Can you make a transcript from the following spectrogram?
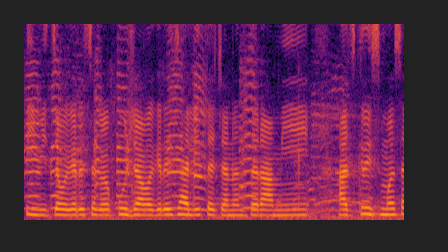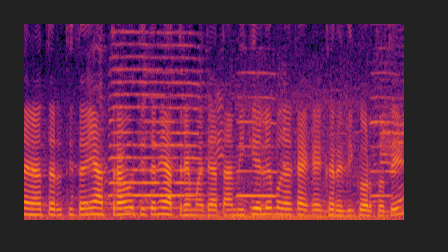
टी व्हीचं वगैरे सगळं पूजा वगैरे झाली. त्याच्यानंतर आम्ही आज क्रिसमस आहे ना तर तिथं यात्रा होती. तर यात्रेमध्ये आता आम्ही गेले बघा काय काय खरेदी करतो ते.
